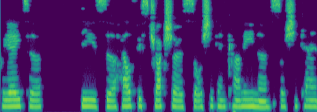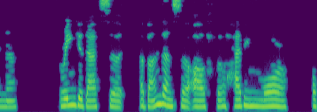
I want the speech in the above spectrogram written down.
create uh, these uh, healthy structures so she can come in, uh, so she can uh, bring you that uh, abundance of having more of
